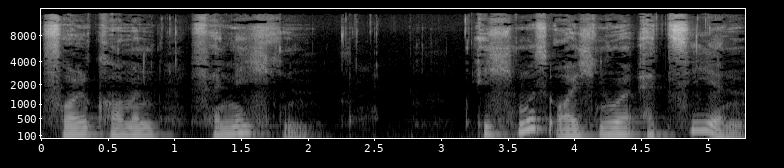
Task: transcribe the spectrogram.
vollkommen vernichten. Ich muss euch nur erziehen.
